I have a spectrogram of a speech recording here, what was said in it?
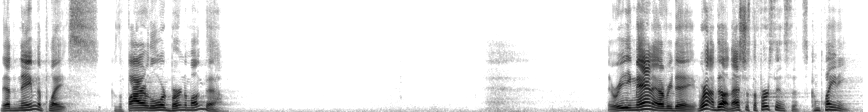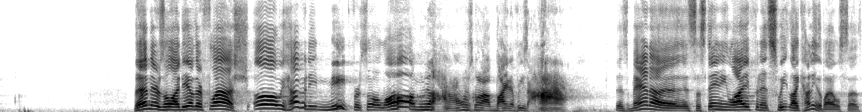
They had to name the place because the fire of the Lord burned among them. They were eating manna every day. We're not done. That's just the first instance complaining. Then there's the whole idea of their flesh. Oh, we haven't eaten meat for so long. I'm just going to bite a piece of. Ah. This manna is sustaining life and it's sweet like honey, the Bible says.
